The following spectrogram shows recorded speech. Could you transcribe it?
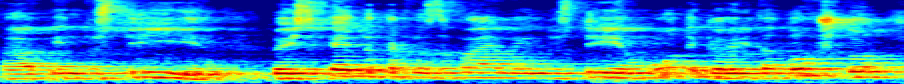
индустрии. То есть это так называемая индустрия моды говорит о том, что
